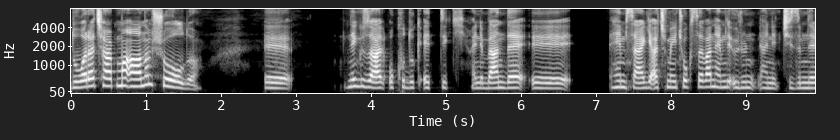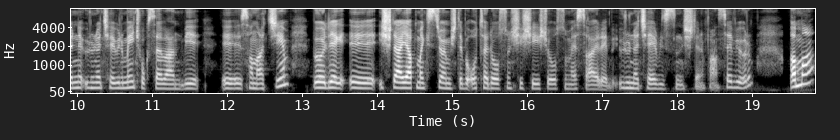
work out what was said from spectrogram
duvara çarpma anım şu oldu. E, ne güzel okuduk ettik. Hani ben de e, hem sergi açmayı çok seven hem de ürün hani çizimlerini ürüne çevirmeyi çok seven bir e, sanatçıyım. Böyle e, işler yapmak istiyorum işte bir otel olsun, şişe işi olsun vesaire. Bir ürüne çevrilsin işlerini falan seviyorum. Ama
